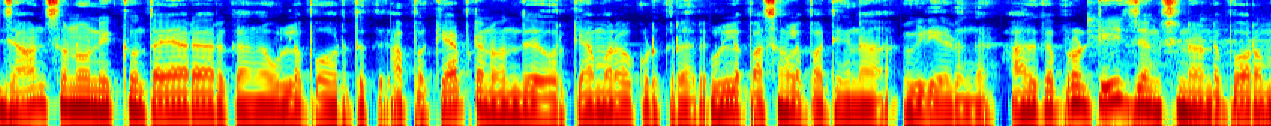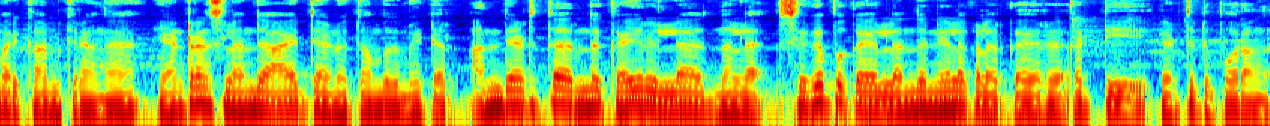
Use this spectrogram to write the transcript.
ஜான்சனும் நிக்கும் தயாரா இருக்காங்க உள்ள போறதுக்கு. அப்ப கேப்டன் வந்து ஒரு கேமராவை கொடுக்குறாரு. உள்ள பசங்களை பாத்தீங்கன்னா வீடியோ எடுங்க. அதுக்கப்புறம் டி ஜங்ஷன் ஆண்ட போற மாதிரி காமிக்கிறாங்க. என்ட்ரன்ஸ்ல இருந்து ஆயிரத்தி ஐநூத்தி ஐம்பது மீட்டர் அந்த இடத்த இருந்து கயிறு இல்லாததுனால சிகப்பு கயிறுலேருந்து நீல கலர் கயிறு கட்டி எடுத்துட்டு போகிறாங்க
